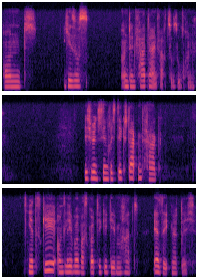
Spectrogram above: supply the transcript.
und Jesus und den Vater einfach zu suchen? Ich wünsche dir einen richtig starken Tag. Jetzt geh und lebe, was Gott dir gegeben hat. Er segnet dich.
